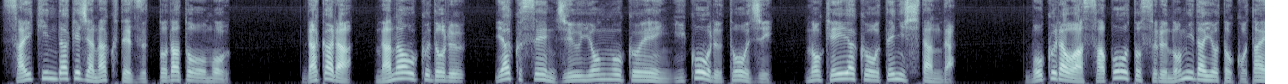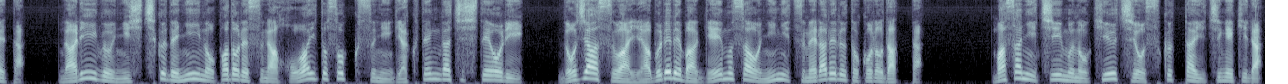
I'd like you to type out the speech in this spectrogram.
最近だけじゃなくてずっとだと思う。だから、7億ドル、約1014億円イコール当時の契約を手にしたんだ。僕らはサポートするのみだよと答えた。ナリーグ西地区で2位のパドレスがホワイトソックスに逆転勝ちしており、ドジャースは敗れればゲーム差を2に詰められるところだった。まさにチームの窮地を救った一撃だ。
